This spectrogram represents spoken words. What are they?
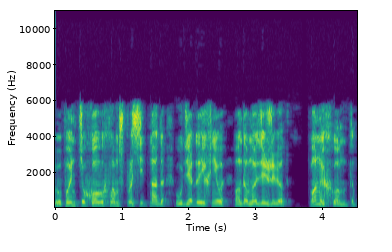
У Пантюховых вам спросить надо, у деда ихнего, он давно здесь живет. Он их комната.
